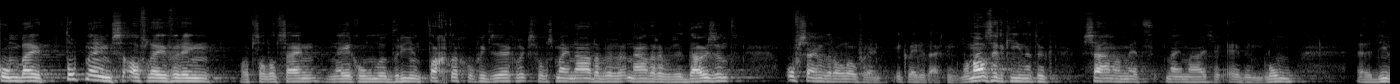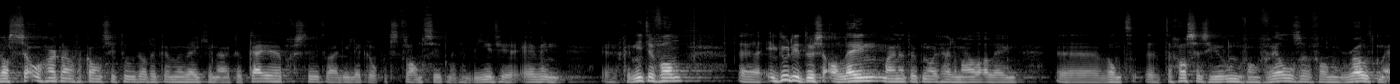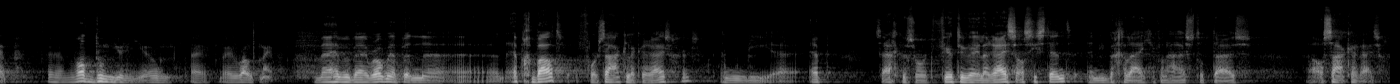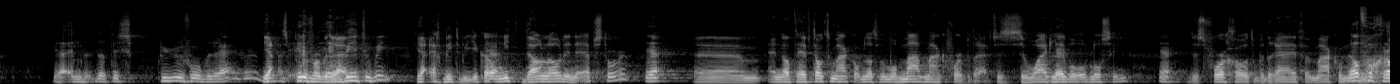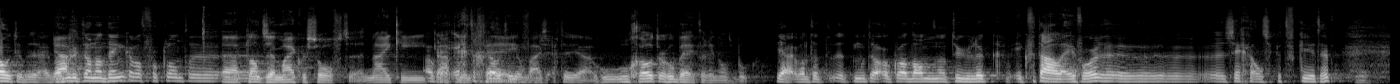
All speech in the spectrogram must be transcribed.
Welkom bij Topnames aflevering, wat zal het zijn, 983 of iets dergelijks. Volgens mij naderen we, de 1000. Of zijn we er al overheen? Ik weet het eigenlijk niet. Normaal zit ik hier natuurlijk samen met mijn maatje Erwin Blom. Uh, die was zo hard aan vakantie toe dat ik hem een weekje naar Turkije heb gestuurd, waar hij lekker op het strand zit met een biertje. Erwin, uh, geniet ervan. Uh, ik doe dit dus alleen, maar natuurlijk nooit helemaal alleen. want te gast is Jeroen van Velzen van Roadmap. Wat doen jullie, Jeroen, bij, bij Roadmap? Wij hebben bij Roadmap een, een, app gebouwd voor zakelijke reizigers. En die app is eigenlijk een soort virtuele reisassistent. En die begeleid je van huis tot thuis als zakenreiziger. Ja, en dat is puur voor bedrijven? Ja, het is puur voor bedrijven. Echt B2B? Ja, echt B2B. Je kan hem niet downloaden in de App Store. Ja. Um, en dat heeft ook te maken omdat we hem op maat maken voor het bedrijf. Dus het is een white label oplossing. Ja. Dus voor grote bedrijven maken we Wel voor grote bedrijven. Waar moet ik dan aan denken? Wat voor klanten? Uh, klanten zijn Microsoft, uh, Nike, okay, KPMG. Echte grote jongens. Echt, ja, hoe, hoe, groter, hoe beter in ons boek. Ja, want het, het moet er ook wel dan natuurlijk, ik vertaal even hoor, uh, zeggen als ik het verkeerd heb. Ja.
